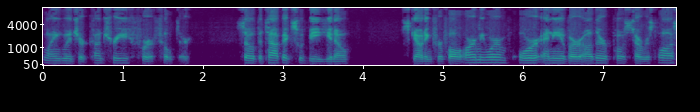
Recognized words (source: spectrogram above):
language, or country for a filter. So the topics would be, you know, scouting for fall armyworm or any of our other post-harvest loss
